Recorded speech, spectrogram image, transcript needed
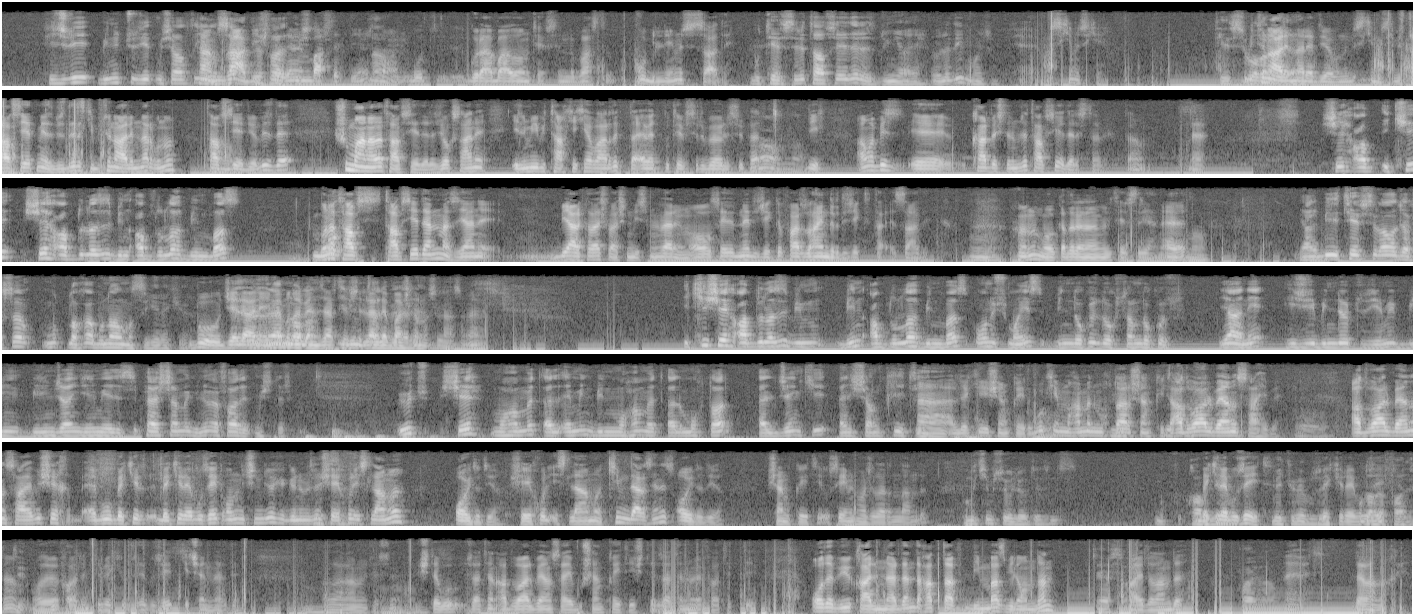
Hicri 1376 tamam yılında Sadi işte vefat etmiştir. bahsettiğimiz Tamam. tamam. Bu Guraba onun tefsirini bastı. Bu bildiğimiz Sadi. Bu tefsiri tavsiye ederiz dünyaya. Öyle değil mi hocam? Ee, biz kimiz ki? Tefsir Bütün alimler yani. ediyor bunu. Biz kimiz ki? Biz tavsiye etmeyiz. Biz deriz ki bütün alimler bunu tavsiye ediyor. Biz de şu manada tavsiye ederiz. Yoksa hani ilmi bir tahkike vardık da evet bu tefsiri böyle süper. Tamam, tamam. Değil. Ama biz e, kardeşlerimize tavsiye ederiz tabii. Tamam mı? Evet. Şeyh Ab 2 Şeyh Abdülaziz bin Abdullah bin Baz Buna O- tavsi- tavsiye denmez. Yani bir arkadaş var şimdi ismini vermeyeyim. O olsaydı ne diyecekti? Farz-ı Hayn'dir diyecekti Sadi. Anladın mı? O kadar önemli bir tefsir yani. Evet. Tamam. Yani bir tefsir alacaksa mutlaka bunu alması gerekiyor. Bu Celaleyn'e buna benzer tefsirlerle başlaması lazım. Evet. İki Şeyh Abdülaziz bin, bin Abdullah bin Baz 13 Mayıs 1999 yani Hicri 1420 bin- 1. ayın 27'si Perşembe günü vefat etmiştir. 3 Şeyh Muhammed el-Emin bin Muhammed el-Muhtar el-Cenki el-Şankiti Ha, Eldeki Şankiti. Bu kim? Muhammed Muhtar Şankiti. Adval Beyan'ın sahibi. Adval Beyan'ın sahibi Şeyh Ebu Bekir, Bekir Ebu Zeyd onun için diyor ki günümüzün Şeyhül İslam'ı oydu diyor. Şeyhül İslam'ı kim derseniz oydu diyor. Şankiti, Hüseyin hocalarındandır. Bunu kim söylüyor dediniz? Bekir Ebu Zeyd. Bekir Ebu Zeyd. Bekir O Ebu da Zeyd. vefat Tamam. etti. O da vefat etti. Bekir Ebu Zeyd geçenlerde. Allah rahmet etsin. İşte bu zaten Adval Beyan sahibi bu Şankiti işte zaten vefat etti. O da büyük alimlerden de hatta Binbaz bile ondan Ders faydalandı. faydalandı. Evet. Devam bakayım.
